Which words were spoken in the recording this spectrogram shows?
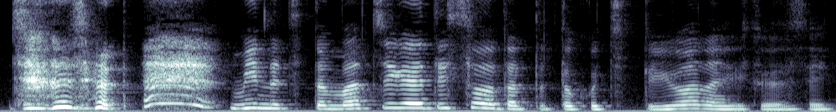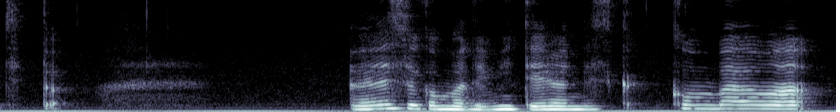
ちょちょっと。みんなちょっと間違えてそうだったとこちょっと言わないでくださいちょっと。なんでそこまで見てるんですか？こんばんは。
